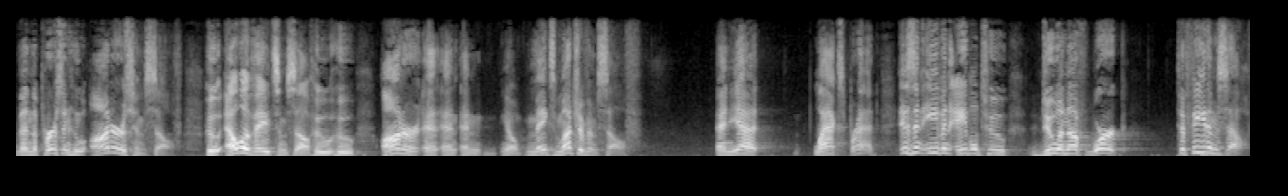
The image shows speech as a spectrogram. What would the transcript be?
than the person who honors himself, who elevates himself, who, who honor and, and, and you know, makes much of himself, and yet lacks bread, isn't even able to do enough work to feed himself.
